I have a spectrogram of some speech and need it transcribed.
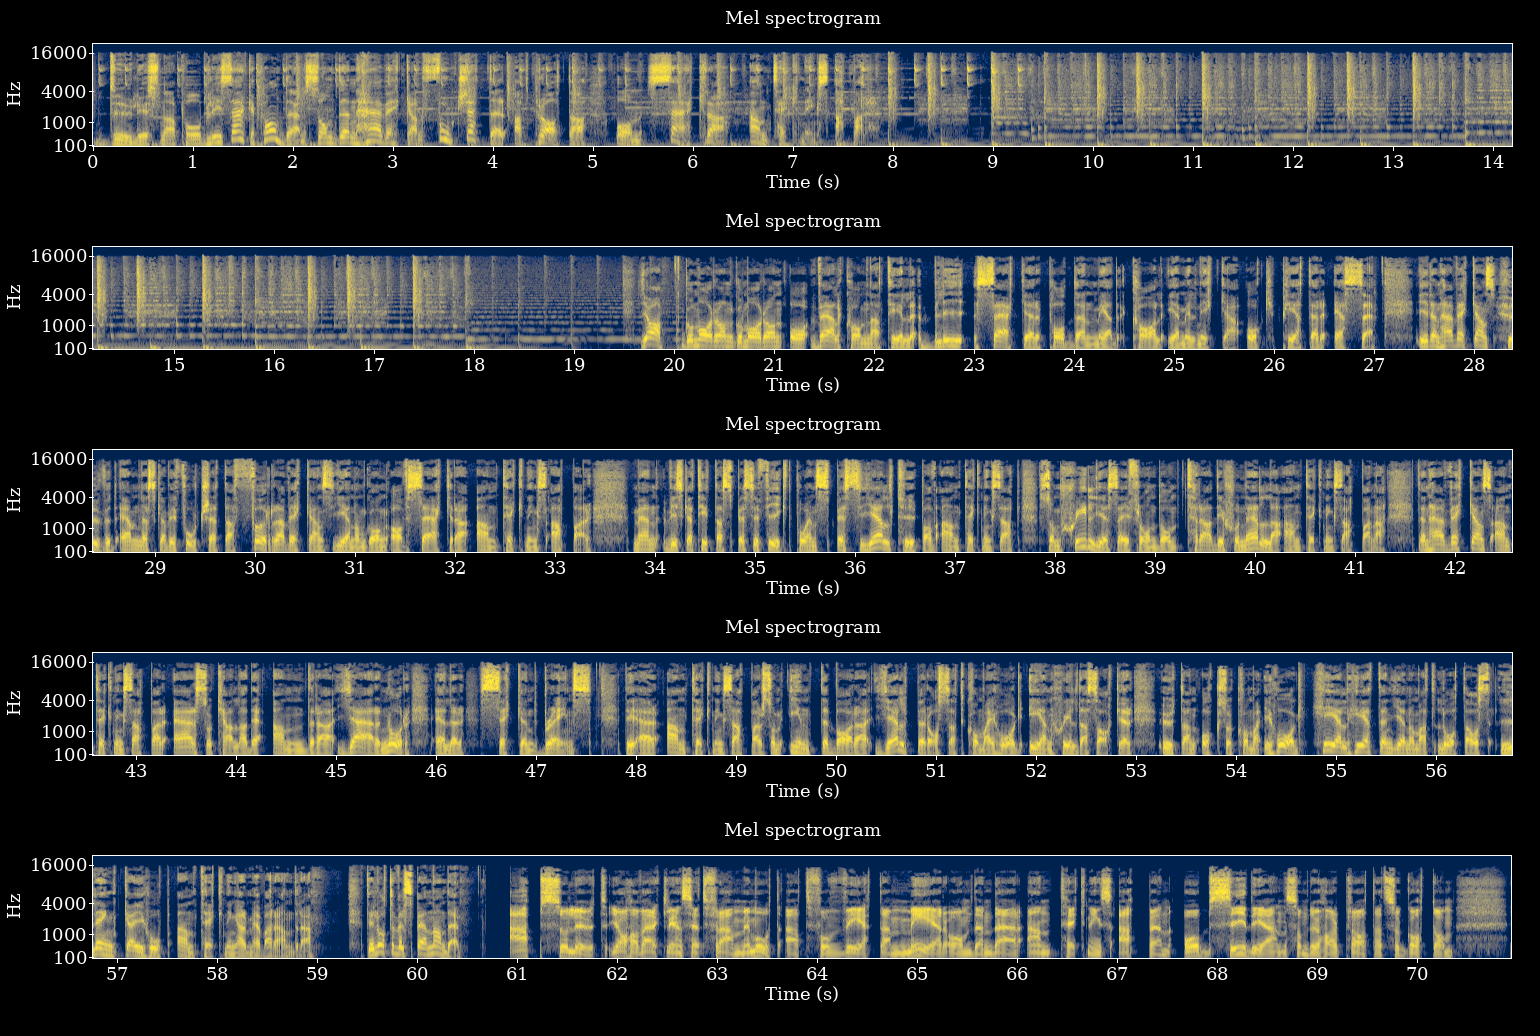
Du lyssnar på Bli säker-podden som den här veckan fortsätter att prata om säkra anteckningsappar. Ja, god morgon, god morgon och välkomna till Bli säker-podden med Karl-Emil Nicka och Peter Esse. I den här veckans huvudämne ska vi fortsätta förra veckans genomgång av säkra anteckningsappar. Men vi ska titta specifikt på en speciell typ av anteckningsapp som skiljer sig från de traditionella anteckningsapparna. Den här veckans anteckningsappar är så kallade andra hjärnor eller second brains. Det är anteckningsappar som inte inte bara hjälper oss att komma ihåg enskilda saker, utan också komma ihåg helheten genom att låta oss länka ihop anteckningar med varandra. Det låter väl spännande? Absolut. Jag har verkligen sett fram emot att få veta mer om den där anteckningsappen Obsidian som du har pratat så gott om.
